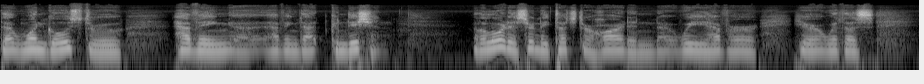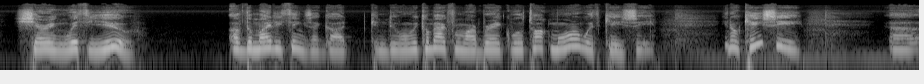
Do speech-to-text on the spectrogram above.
that one goes through having, having that condition the Lord has certainly touched her heart, and uh, we have her here with us, sharing with you of the mighty things that God can do. When we come back from our break, we'll talk more with Casey. You know, Casey uh,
